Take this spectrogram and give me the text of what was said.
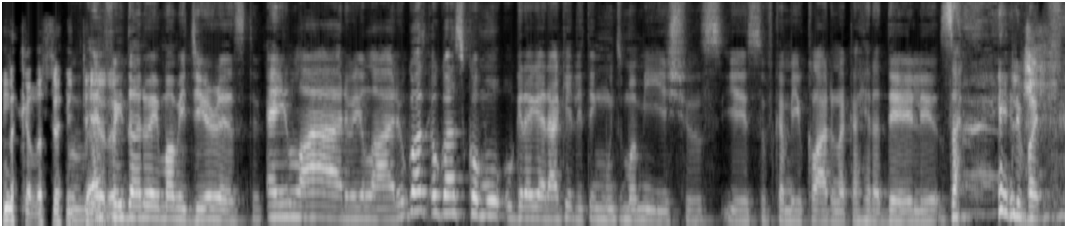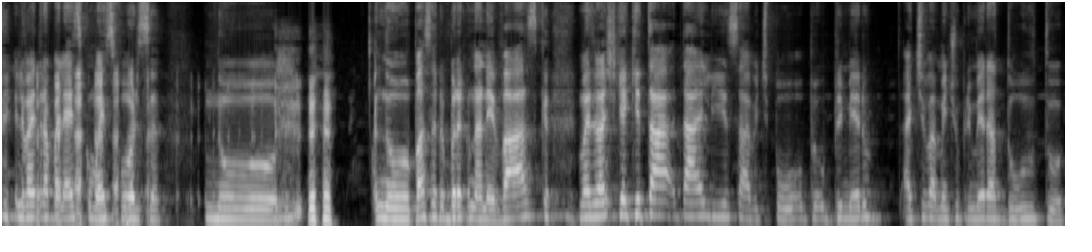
Naquela cena É, inteira. fendando aí, Mommy Dearest. É hilário, é hilário. Eu gosto, eu gosto como o Greg Araki, ele tem muitos mommy issues, e isso fica meio claro na carreira dele, sabe? Ele vai, ele vai trabalhar isso com mais força no no Pássaro Branco na Nevasca, mas eu acho que aqui tá, tá ali, sabe? Tipo, o, o primeiro, ativamente, o primeiro adulto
